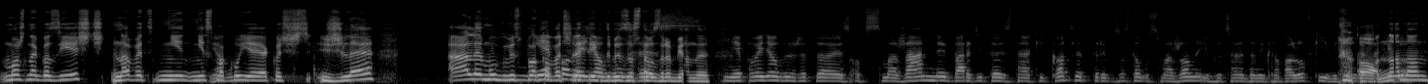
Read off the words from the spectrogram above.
można go zjeść, nawet nie, nie smakuje jakoś źle, ale mógłby smakować lepiej, gdyby został jest- zrobiony. Nie powiedziałbym, że to jest odsmażany, bardziej to jest taki kotlet, który został usmażony i wrzucony do mikrofalówki i wyciągasz O, takiego, no, no.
